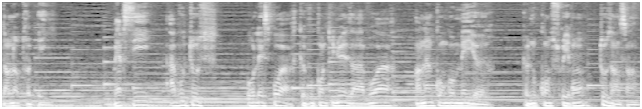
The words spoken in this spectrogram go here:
dans notre pays. Merci à vous tous pour l'espoir que vous continuez à avoir en un Congo meilleur que nous construirons tous ensemble.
